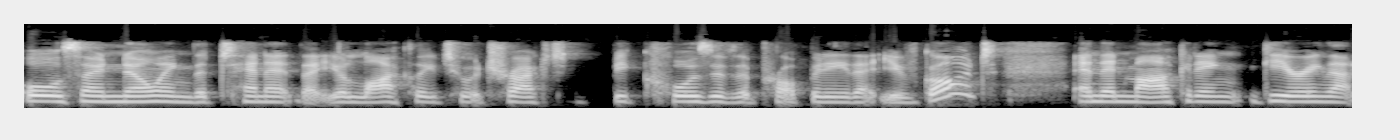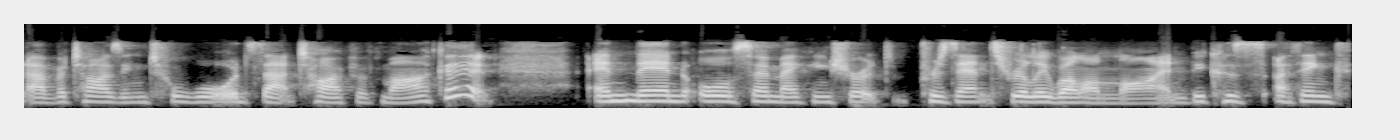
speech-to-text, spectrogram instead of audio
Also, knowing the tenant that you're likely to attract because of the property that you've got, and then marketing, gearing that advertising towards that type of market and then also making sure it presents really well online because I think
